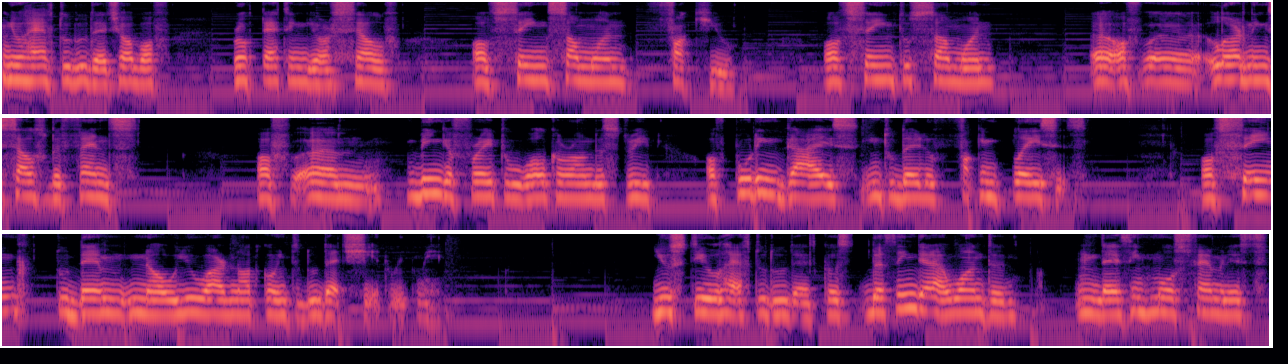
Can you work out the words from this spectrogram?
You have to do that job of protecting yourself, of saying someone fuck you, of saying to someone, uh, of uh, learning self defense, of um, being afraid to walk around the street, of putting guys into their fucking places, of saying to them, no, you are not going to do that shit with me. You still have to do that because the thing that I wanted, and I think most feminists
